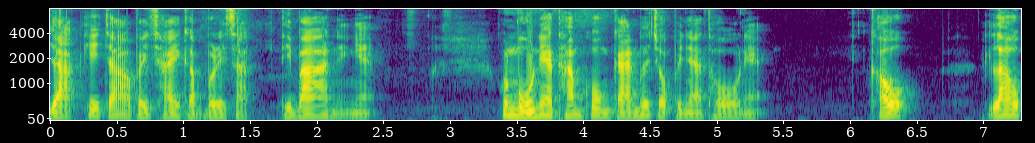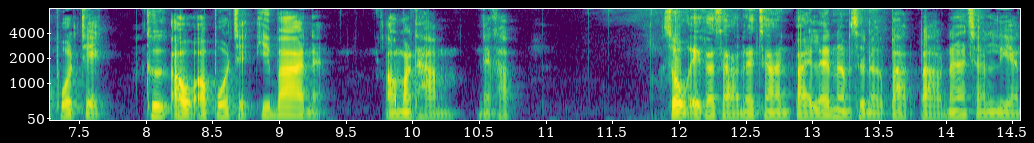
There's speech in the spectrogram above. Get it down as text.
อยากที่จะเอาไปใช้กับบริษัทที่บ้านอย่างเงี้ยคุณหมูเนี่ยทำโครงการเพื่อจบปริญญาโทเนี่ยเขาเล่าโปรเจกต์คือเอาเอาโปรเจกต์ที่บ้านเนี่ยเอามาทำนะครับ ส่งเอกสารอาจารย์ไปและนำเสนอปากเปล่าหน้าชั้นเรียน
